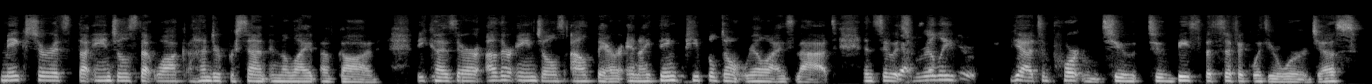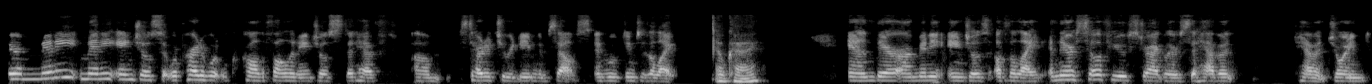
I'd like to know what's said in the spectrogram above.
make sure it's the angels that walk 100% in the light of God, because there are other angels out there, and I think people don't realize that. And so it's yes, really, yeah, it's important to to be specific with your words. Yes there are many, many angels that were part of what we call the fallen angels that have um, started to redeem themselves and moved into the light. Okay. And there are many angels of the light, and there are still a few stragglers that haven't haven't joined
